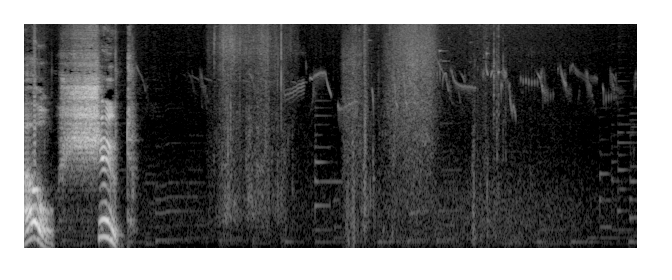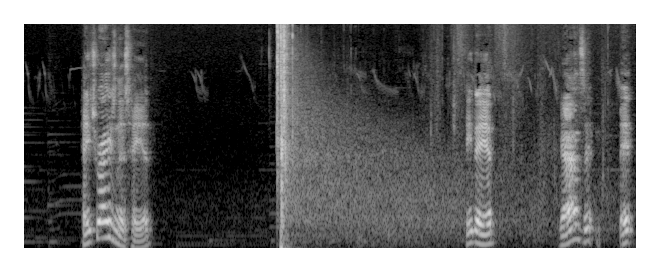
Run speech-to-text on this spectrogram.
Oh, shoot. He's raising his head. He did. Guys, it it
